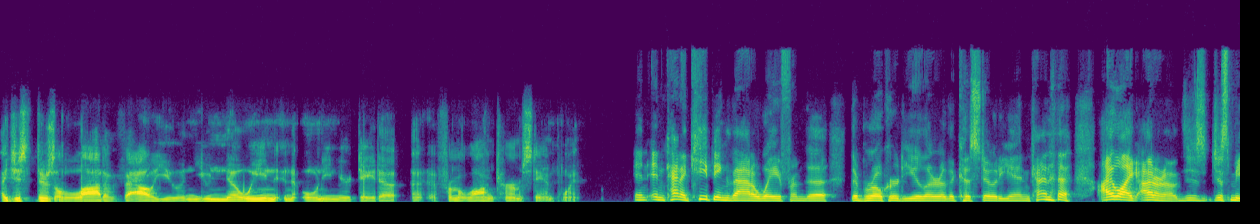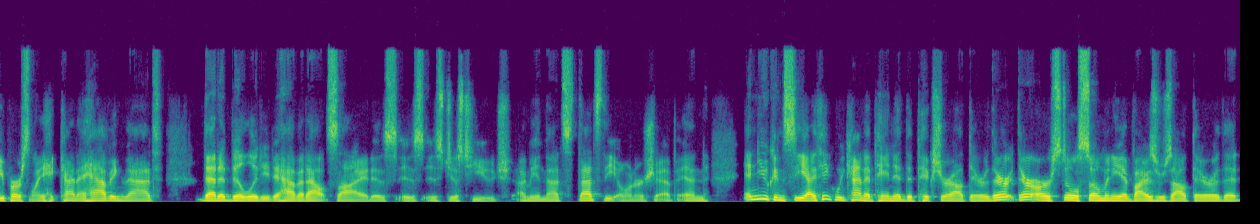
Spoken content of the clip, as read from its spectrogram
i just there's a lot of value in you knowing and owning your data uh, from a long-term standpoint and and kind of keeping that away from the the broker dealer or the custodian kind of i like i don't know just just me personally kind of having that that ability to have it outside is is is just huge. I mean that's that's the ownership. And and you can see i think we kind of painted the picture out there. There there are still so many advisors out there that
